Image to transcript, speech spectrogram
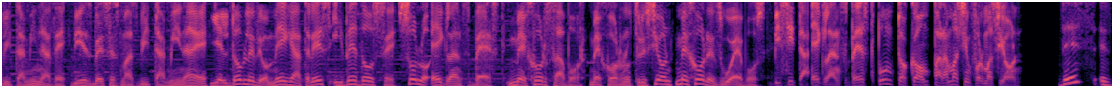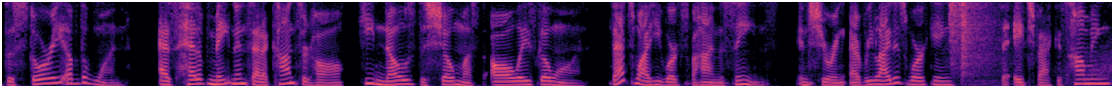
vitamina D, 10 veces más vitamina E y el doble de omega 3 y B12. Solo Egglands Best. Mejor sabor, mejor nutrición, mejores huevos. Visita egglandsbest.com para más información. This is the story of the one. As head of maintenance at a concert hall, he knows the show must always go on. That's why he works behind the scenes, ensuring every light is working, the HVAC is humming,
